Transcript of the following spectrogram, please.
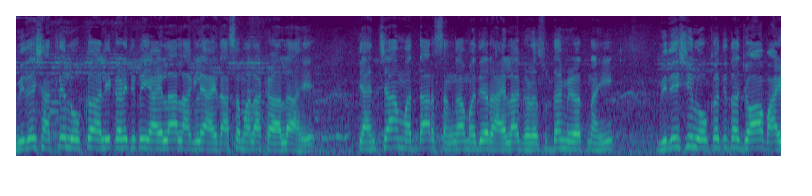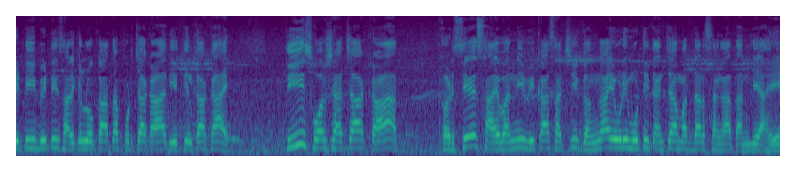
विदेशातले लोक अलीकडे तिथे यायला लागले आहेत असं मला कळालं आहे. त्यांच्या मतदारसंघामध्ये राहायला घरंसुद्धा मिळत नाही. विदेशी लोक तिथं job I T B T सारखे लोक आता पुढच्या काळात येतील का काय? तीस वर्षाच्या काळात खडसे साहेबांनी विकासाची गंगा एवढी मोठी त्यांच्या मतदारसंघात आणली आहे.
